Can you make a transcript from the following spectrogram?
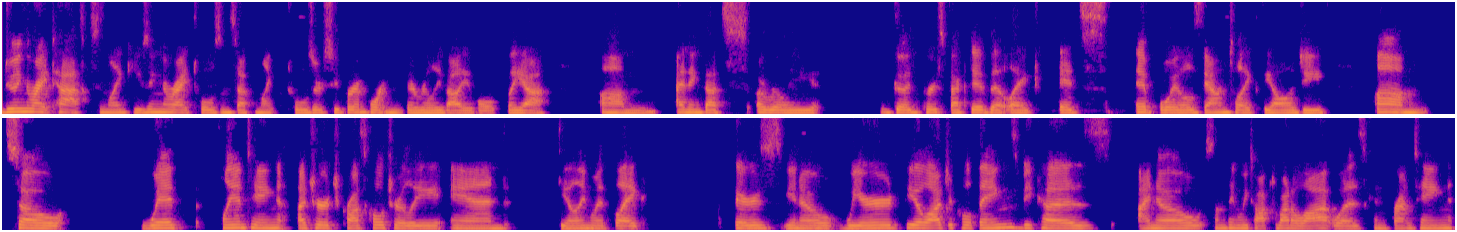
doing the right tasks and like using the right tools and stuff. And like, tools are super important. They're really valuable. But yeah, um, I think that's a really good perspective that like it's, it boils down to like theology um, so with planting a church cross culturally and dealing with like, there's, you know, weird theological things because I know something we talked about a lot was confronting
